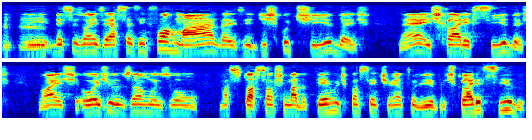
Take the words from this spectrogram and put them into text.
Uhum. E decisões essas informadas e discutidas, né? esclarecidas. Nós hoje usamos um, uma situação chamada termo de consentimento livre esclarecido,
